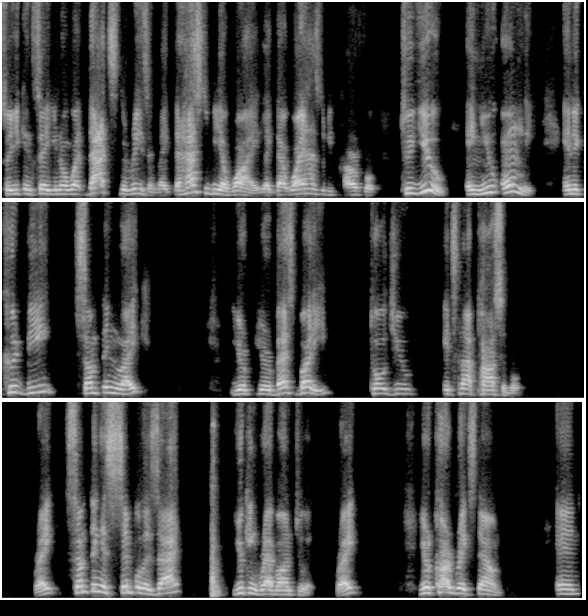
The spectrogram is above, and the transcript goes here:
so you can say, you know what, that's the reason. Like there has to be a why. Like that why has to be powerful to you and you only. And it could be something like your your best buddy told you it's not possible. Right? Something as simple as that, you can grab onto it, right? Your car breaks down and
